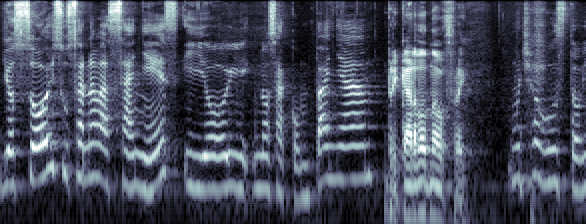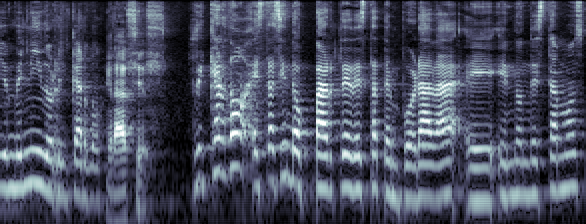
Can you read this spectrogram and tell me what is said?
Yo soy Susana Bazáñez y hoy nos acompaña Ricardo Nofre. Mucho gusto, bienvenido Ricardo. Gracias. Ricardo está siendo parte de esta temporada eh, en donde estamos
